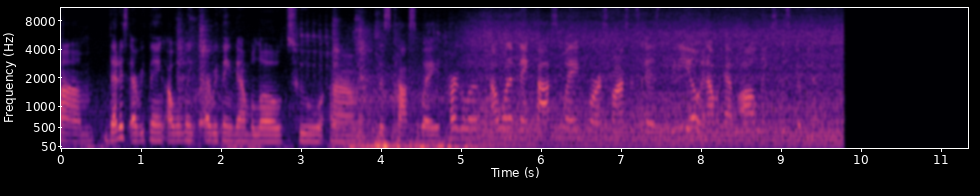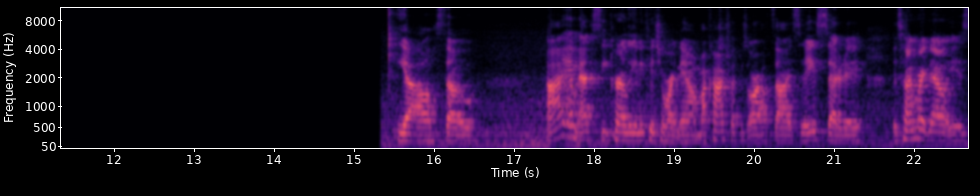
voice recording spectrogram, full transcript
um, that is everything. I will link everything down below to um, this Costway pergola. I want to thank Costway for sponsoring today's video and i will have all links in the description. Y'all so i am actually currently in the kitchen right now. My contractors are outside. Today is saturday. The time right now is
